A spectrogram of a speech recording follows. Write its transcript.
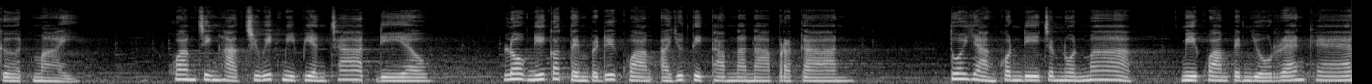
เกิดใหม่ ความจริงหากชีวิตมีเพียงชาติเดียว โลกนี้ก็เต็มไปด้วยความอายุติธรรมนานาประการ ตัวอย่างคนดีจำนวนมาก มีความเป็นอยู่แร้นแค้น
